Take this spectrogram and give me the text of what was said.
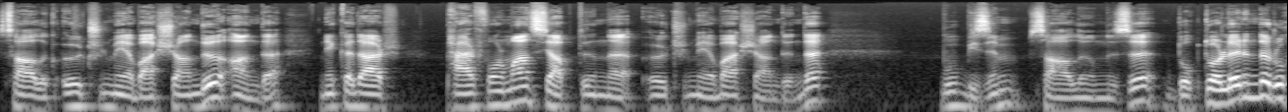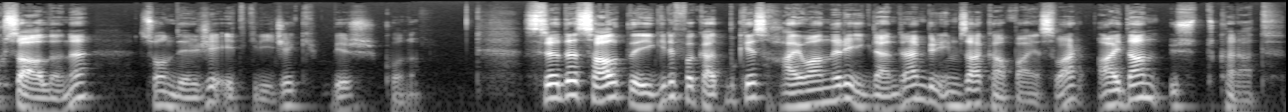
sağlık ölçülmeye başlandığı anda, ne kadar performans yaptığınla ölçülmeye başlandığında bu bizim sağlığımızı, doktorların da ruh sağlığını son derece etkileyecek bir konu. Sırada sağlıkla ilgili fakat bu kez hayvanları ilgilendiren bir imza kampanyası var. Aydan Üst Kanat,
